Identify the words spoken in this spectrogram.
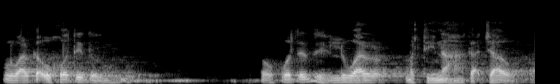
Keluar ke Uhud itu. Uhud itu di luar Madinah agak jauh.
